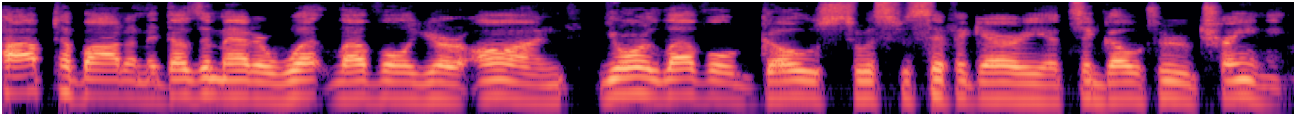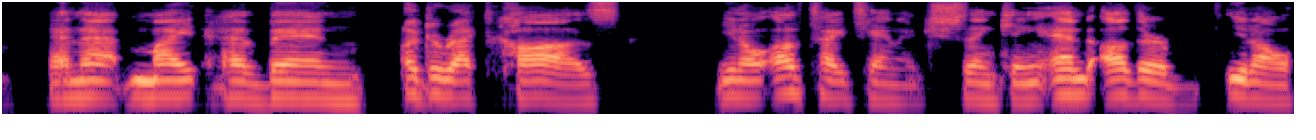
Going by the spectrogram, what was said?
Top to bottom, it doesn't matter what level you're on, your level goes to a specific area to go through training. And that might have been a direct cause you know, of Titanic sinking and other, you know,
